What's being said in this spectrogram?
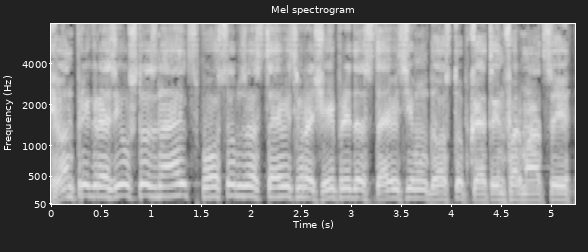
и он пригрозил, что знает способ заставить врачей предоставить ему доступ к этой информации,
